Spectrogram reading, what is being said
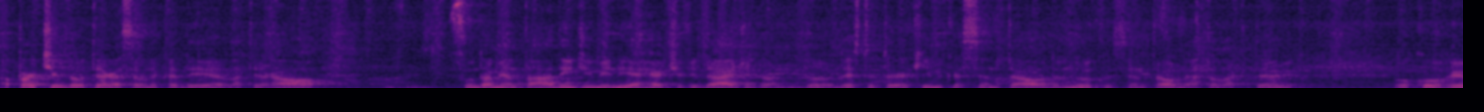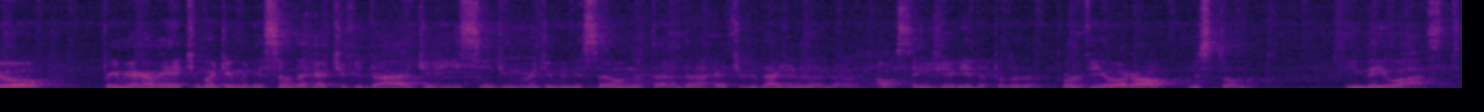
A partir da alteração da cadeia lateral, fundamentada em diminuir a reatividade do, do, da estrutura química central, do núcleo central beta-lactâmico, ocorreu primeiramente uma diminuição da reatividade e sim uma diminuição no, da reatividade no, no, ao ser ingerida pelo, por via oral, no estômago, em meio ácido.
